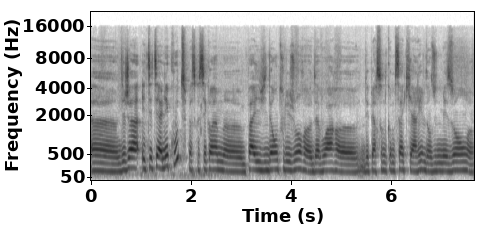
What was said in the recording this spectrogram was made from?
déjà été à l'écoute, parce que c'est quand même pas évident tous les jours d'avoir des personnes comme ça qui arrivent dans une maison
